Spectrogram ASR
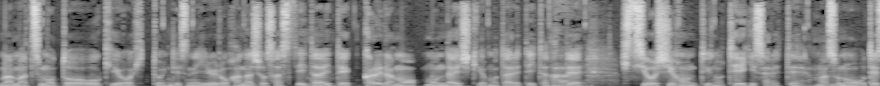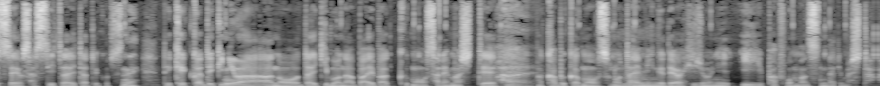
まあ、松本大きを筆頭にですね、いろいろお話をさせていただいて、彼らも問題意識を持たれていたので、必要資本っていうのを定義されて、まあ、そのお手伝いをさせていただいたということですね。で、結果的には、あの、大規模なバイバックもされまして、はい、株価もそのタイミングでは非常にいいパフォーマンスになりました。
